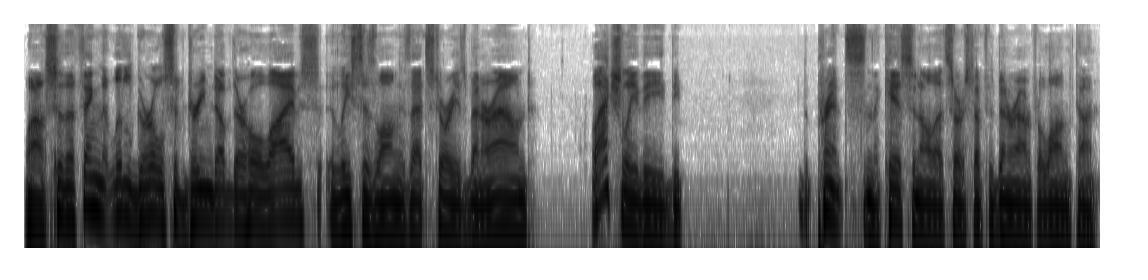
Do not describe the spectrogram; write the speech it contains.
Wow. So the thing that little girls have dreamed of their whole lives, at least as long as that story has been around. Well, actually, the the the prince and the kiss and all that sort of stuff has been around for a long time,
